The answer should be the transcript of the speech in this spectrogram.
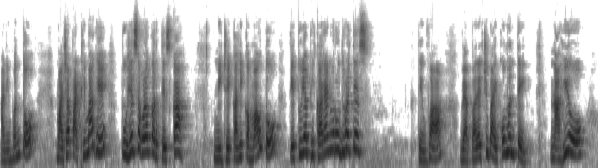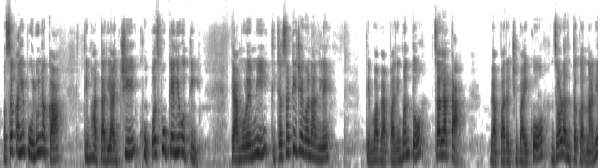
आणि म्हणतो माझ्या पाठीमागे तू हे सगळं करतेस का? मी जे काही कमावतो ते तू या भिकाऱ्यांवर उधळतेस. तेव्हा व्यापाऱ्याची बायको म्हणते नाही ओ असं काही बोलू नका. ती म्हातारी आजी खूपच भुकेली होती. त्यामुळे मी तिच्यासाठी जेवण आणले. तेव्हा व्यापारी म्हणतो चल आता व्यापाराची बायको जड अंतकरणाने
